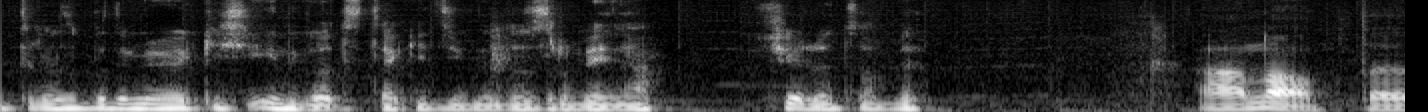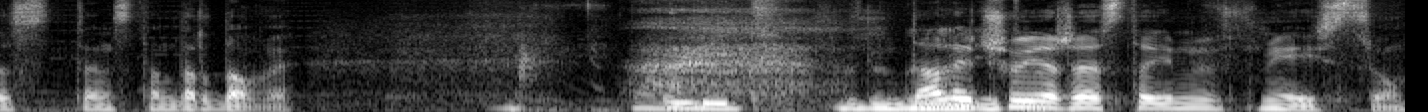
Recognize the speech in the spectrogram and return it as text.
I teraz będę miał jakiś ingot taki dziwny do zrobienia. Fioletowy. A no, to jest ten standardowy. Lit. Będę Dalej czuję, że stoimy w miejscu.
